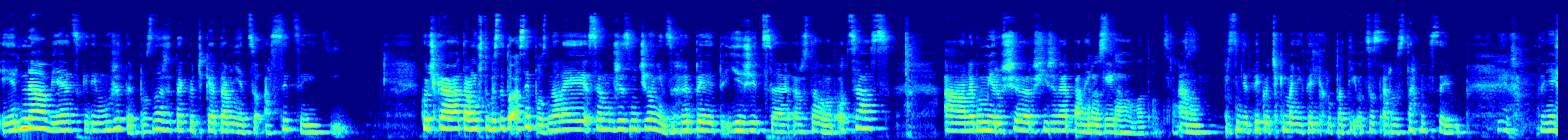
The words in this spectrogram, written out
jedna věc, kdy můžete poznat, že ta kočka tam něco asi cítí. Kočka, tam už to byste to asi poznali, se může z ničeho nic hrbit, ježit se, roztahovat ocas, a nebo mít roz, rozšířené paninky. Roztahovat ocas. Ano, prosím tě, ty kočky mají některý chlupatý ocas a roztáhne se jim. To něk...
